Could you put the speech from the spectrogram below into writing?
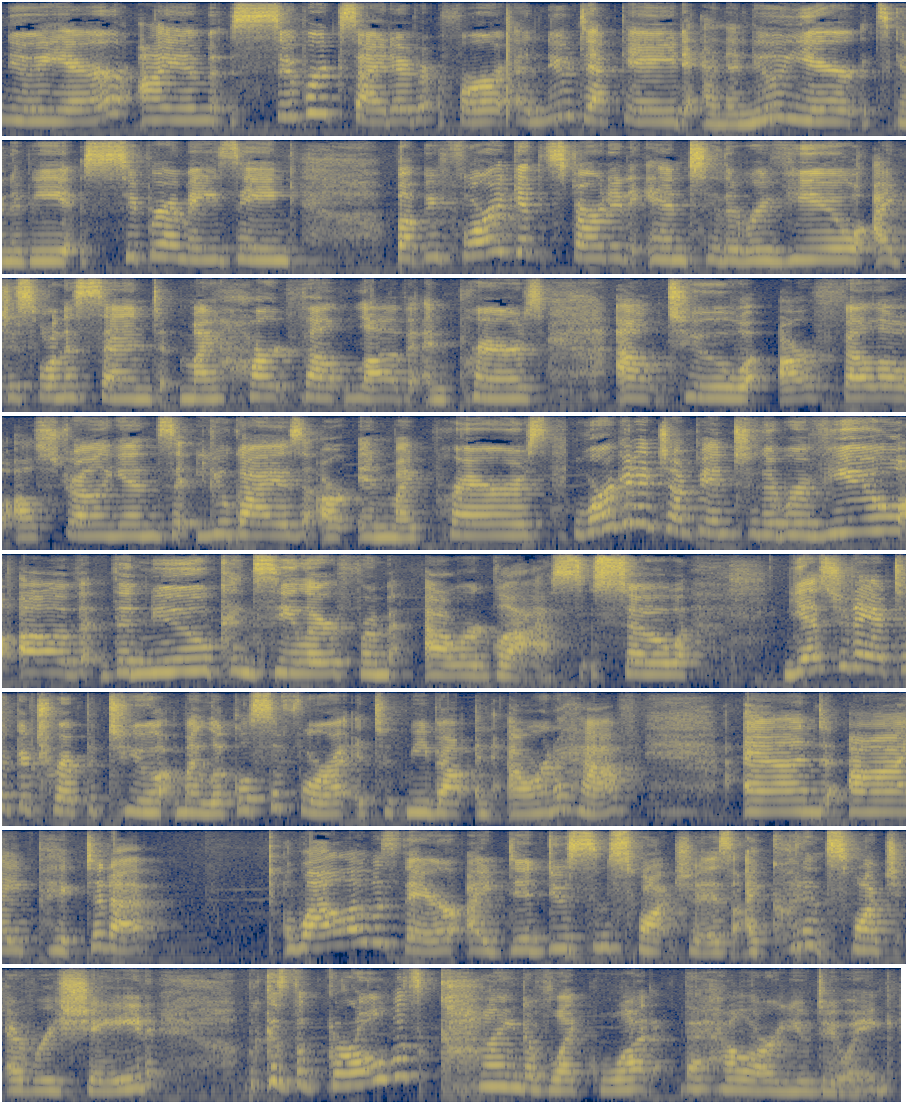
New Year. I am super excited for a new decade and a new year. It's going to be super amazing. But before I get started into the review, I just want to send my heartfelt love and prayers out to our fellow Australians. You guys are in my prayers. We're going to jump into the review of the new concealer from Hourglass. So yesterday I took a trip to my local Sephora. It took me about an hour and a half and I picked it up while I was there, I did do some swatches. I couldn't swatch every shade because the girl was kind of like, what the hell are you doing?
